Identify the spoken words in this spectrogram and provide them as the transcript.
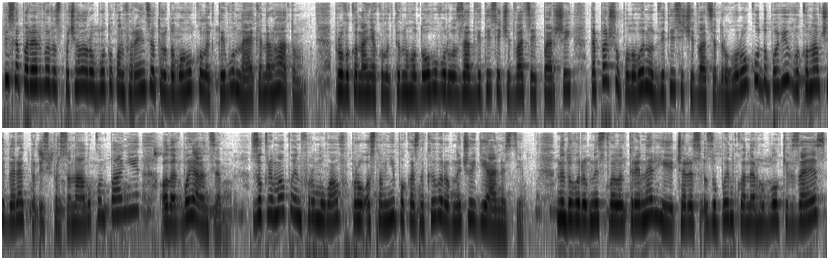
Після перерви розпочала роботу конференція трудового колективу «НЕК «Енергатом» Про виконання колективного договору за 2021 та першу половину 2022 року доповів виконавчий директор із персоналу компанії Олег Бояринцев. Зокрема, поінформував про основні показники виробничої діяльності. Недовиробництво електроенергії через зупинку енергоблоків ЗАЕС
